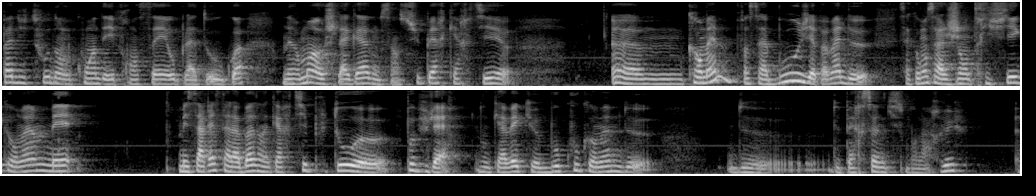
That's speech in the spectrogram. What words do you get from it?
pas du tout dans le coin des Français au plateau ou quoi. On est vraiment à Hochelaga, donc c'est un super quartier. Euh, quand même, enfin ça bouge, il y a pas mal de, ça commence à gentrifier quand même, mais mais ça reste à la base un quartier plutôt euh, populaire, donc avec beaucoup quand même de, de, personnes qui sont dans la rue, euh,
